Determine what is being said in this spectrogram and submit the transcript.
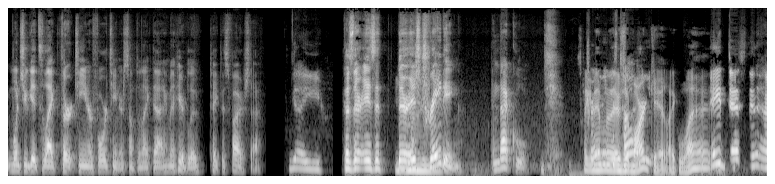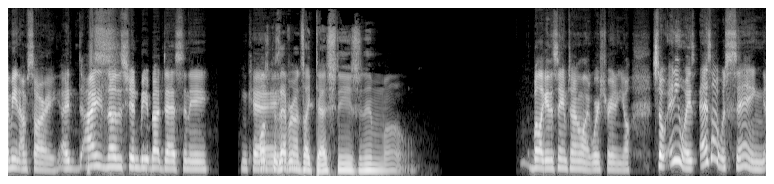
once you get to like 13 or 14 or something like that, I'm like, here, Blue, take this fire staff. Yay. Because there is a there is Yay. trading. Isn't that cool? It's like Trading then there's a market. Like what? Hey, Destiny. I mean, I'm sorry. I I know this shouldn't be about Destiny. Okay. Well, because everyone's like Destiny's an MMO. but like at the same time, like where's trading, y'all? So, anyways, as I was saying,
